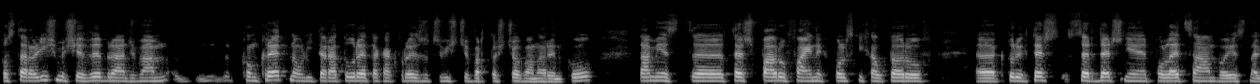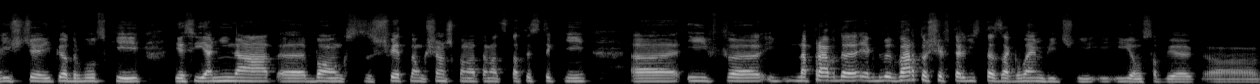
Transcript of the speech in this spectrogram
postaraliśmy się wybrać Wam konkretną literaturę, taka, która jest rzeczywiście wartościowa na rynku. Tam jest e, też paru fajnych polskich autorów, e, których też serdecznie polecam, bo jest na liście i Piotr Budzki, jest i Janina e, Bąk z świetną książką na temat statystyki i, w, i naprawdę jak gdyby warto się w tę listę zagłębić i, i, i ją sobie e,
